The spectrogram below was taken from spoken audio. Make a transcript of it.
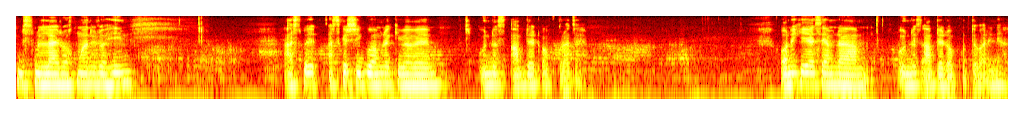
বিসমিল্লাহ রহমান রহিম। আজকে আজকে শিখব আমরা কীভাবে উইন্ডোজ আপডেট অফ করা যায়। অনেকেই আছে আমরা উইন্ডোজ আপডেট অফ করতে পারি না।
